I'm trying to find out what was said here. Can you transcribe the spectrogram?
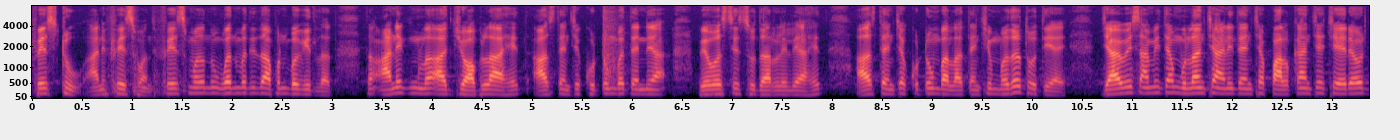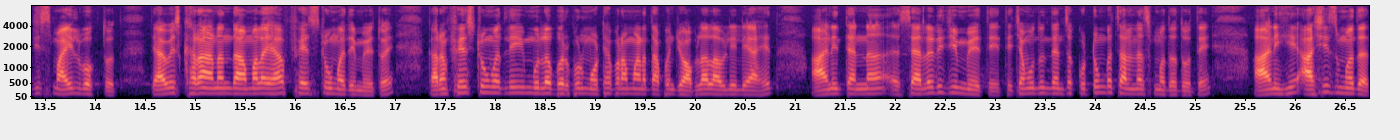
फेज टू आणि फेज वन फेज वन वनमध्ये जर आपण बघितलं तर अनेक मुलं आज जॉबला आहेत. आज त्यांचे कुटुंब त्यांनी व्यवस्थित सुधारलेले आहेत. आज त्यांच्या कुटुंबाला त्यांची मदत होते आहे. ज्यावेळेस आम्ही त्या मुलांच्या आणि त्यांच्या पालकांच्या चेहऱ्यावर जी स्माईल बघतो त्यावेळेस खरा आनंद आम्हाला ह्या फेज टूमध्ये मिळतो आहे कारण फेज टूमधली मुलं भरपूर मोठ्या प्रमाणात आपण जॉबला लावलेली आहेत आणि त्यांना सॅलरी जी मिळते त्याच्यामधून त्यांचं कुटुंब चालण्यास मदत होते. आणि ही अशीच मदत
